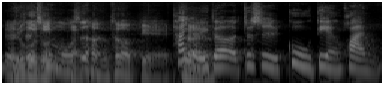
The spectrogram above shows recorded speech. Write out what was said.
对，如果说模式很特别，它有一个就是固定换。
